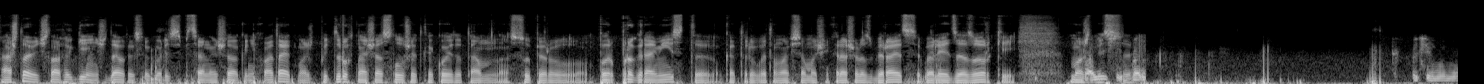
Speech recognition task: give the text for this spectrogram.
А что, Вячеслав Евгеньевич, да, вот если вы говорите, специального человека не хватает, может быть, вдруг нас сейчас слушает какой-то там супер программист, который в этом во всем очень хорошо разбирается, болеет за зоркий. Может Болеть, быть... Болеть. Почему нет?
